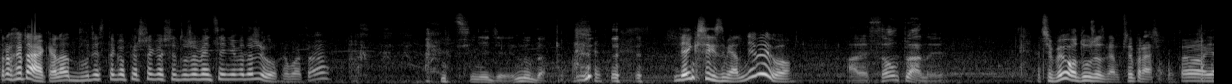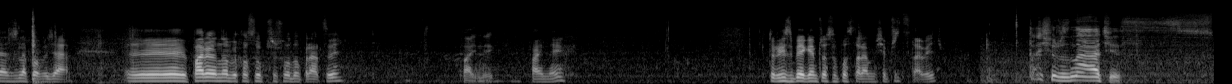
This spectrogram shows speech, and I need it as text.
Trochę tak, ale od 21 się dużo więcej nie wydarzyło chyba, co? Nic się nie dzieje, nuda. Większych zmian nie było. Ale są plany. Znaczy było dużo zmian, przepraszam, to ja źle powiedziałem. Yy, parę nowych osób przyszło do pracy, Fajnych. fajnych, których z biegiem czasu postaramy się przedstawić. Też już znacie z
